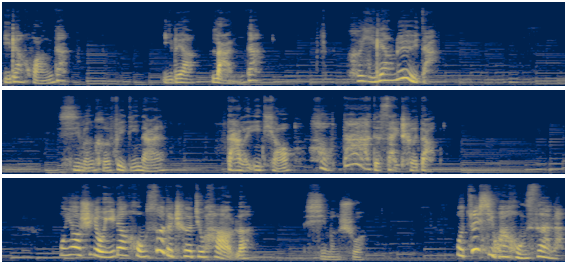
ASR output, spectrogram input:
一辆黄的，一辆蓝的，和一辆绿的。西蒙和费迪南搭了一条好大的赛车道。我要是有一辆红色的车就好了，西蒙说。我最喜欢红色了。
